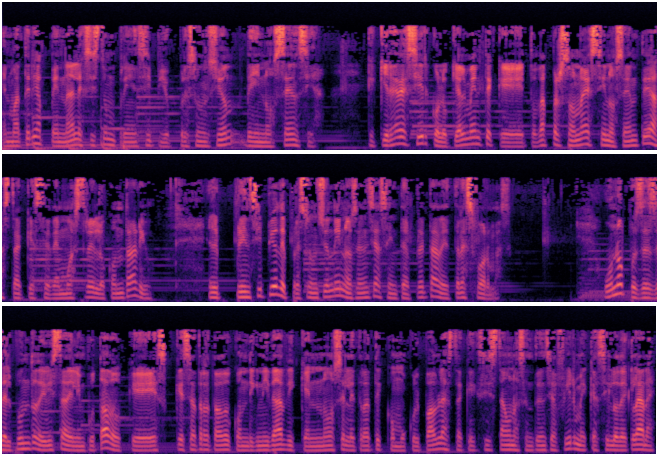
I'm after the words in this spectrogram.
en materia penal existe un principio, presunción de inocencia, que quiere decir coloquialmente que toda persona es inocente hasta que se demuestre lo contrario. El principio de presunción de inocencia se interpreta de tres formas. Uno, pues desde el punto de vista del imputado, que es que se ha tratado con dignidad y que no se le trate como culpable hasta que exista una sentencia firme que así lo declare.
